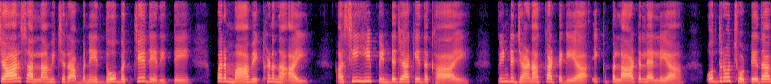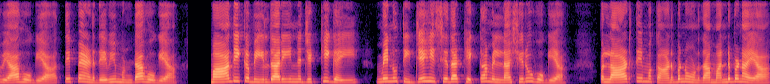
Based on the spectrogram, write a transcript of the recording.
ਚਾਰ ਸਾਲਾਂ ਵਿੱਚ ਰੱਬ ਨੇ ਦੋ ਬੱਚੇ ਦੇ ਦਿੱਤੇ, ਪਰ ਮਾਂ ਵੇਖਣ ਨਾ ਆਈ। ਅਸੀਂ ਹੀ ਪਿੰਡ ਜਾ ਕੇ ਦਿਖਾ ਆਏ। ਪਿੰਡ ਜਾਣਾ ਘੱਟ ਗਿਆ, ਇੱਕ ਪਲਾਟ ਲੈ ਲਿਆ। ਉੱਧਰੋਂ ਛੋਟੇ ਦਾ ਵਿਆਹ ਹੋ ਗਿਆ ਅਤੇ ਭੈਣ ਦੇ ਵੀ ਮੁੰਡਾ ਹੋ ਗਿਆ। ਮਾਂ ਦੀ ਕਬੀਲਦਾਰੀ ਨਜਿੱਠੀ ਗਈ। ਮੈਨੂੰ ਤੀਜੇ ਹਿੱਸੇ ਦਾ ਠੇਕਾ ਮਿਲਣਾ ਸ਼ੁਰੂ ਹੋ ਗਿਆ। ਪਲਾਟ ਤੇ ਮਕਾਨ ਬਣਾਉਣ ਦਾ ਮਨ ਬਣਾਇਆ।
